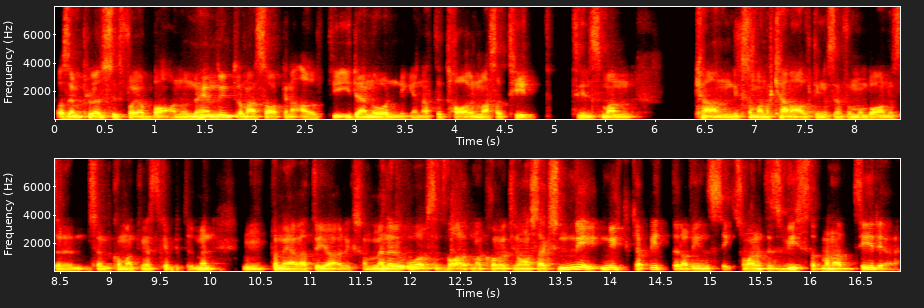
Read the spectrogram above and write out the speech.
Och sen plötsligt får jag barn och nu händer inte de här sakerna alltid i den ordningen att det tar en massa tid tills man kan, liksom, man kan allting och sen får man barn och sen, sen kommer man till nästa kapitel. Men mm, ponera att det gör. Liksom. Men oavsett vad, att man kommer till någon slags ny, nytt kapitel av insikt som man inte ens visste att man hade tidigare.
